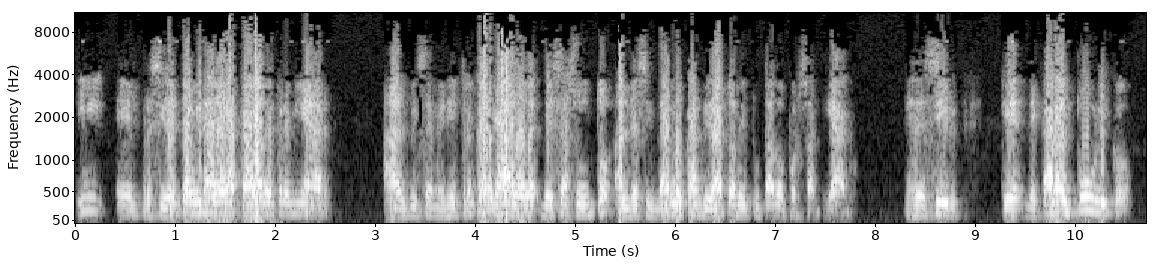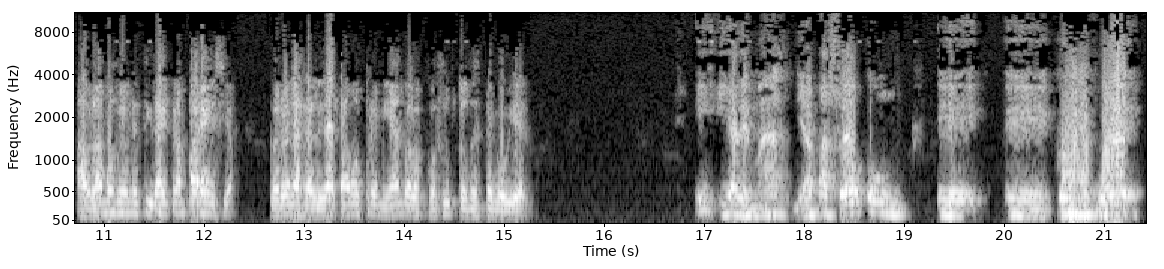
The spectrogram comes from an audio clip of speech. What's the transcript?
y el presidente Abinader acaba de premiar al viceministro encargado de, ese asunto al designarlo candidato a diputado por Santiago. Es decir, que de cara al público hablamos de honestidad y transparencia, pero en la realidad estamos premiando a los corruptos de este gobierno. Y, además ya pasó con, eh, eh, con la fue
